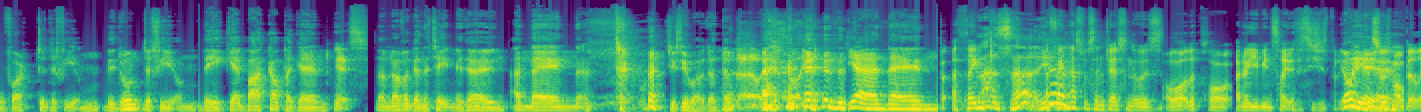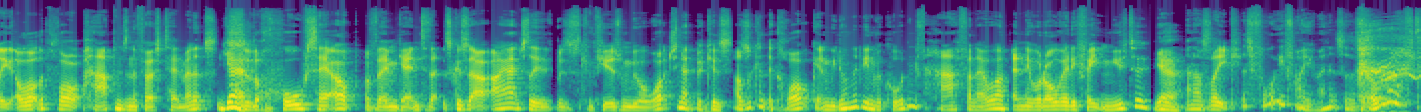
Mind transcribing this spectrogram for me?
over to defeat him. They don't defeat him. They get back up again. yes. They're never going to take me down. And then. Do you see what I did there? I like it, I like it. yeah, and then. But I think That's it. Yeah. I think that's what's interesting though is a lot of the plot. I know you've been slightly facetious, but Oh, yeah, yeah. small. But like a lot of the plot happens in the first ten minutes. Yeah. So the whole setup of them getting to that because I, I actually was confused when we were watching it because I was looking at the clock and we'd only been recording for half an hour and they were already fighting Mewtwo. yeah. And I was like, "There's 45 minutes of the film left.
